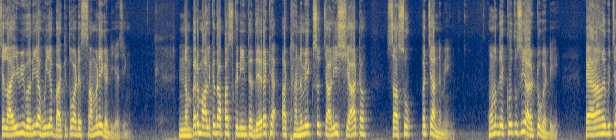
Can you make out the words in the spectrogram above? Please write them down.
ਚਲਾਈ ਵੀ ਵਧੀਆ ਹੋਈ ਹੈ, ਬਾਕੀ ਤੁਹਾਡੇ ਸਾਹਮਣੇ ਗੱਡੀ ਹੈ ਜੀ। ਨੰਬਰ ਮਾਲਕ ਦਾ ਆਪਾਂ ਸਕਰੀਨ ਤੇ ਦੇ ਰੱਖਿਆ 9814466795 ਹੁਣ ਦੇਖੋ ਤੁਸੀਂ ਆਲਟੋ ਗੱਡੀ, ਟਾਇਰਾਂ ਦੇ ਵਿੱਚ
